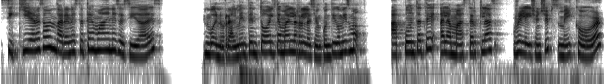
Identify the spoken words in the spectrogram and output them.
Si quieres ahondar en este tema de necesidades, bueno, realmente en todo el tema de la relación contigo mismo, apúntate a la masterclass Relationships Makeover.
